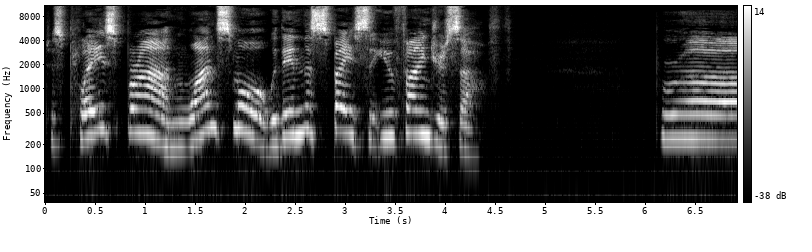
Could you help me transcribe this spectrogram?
Just place Bran once more within the space that you find yourself. Bran.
